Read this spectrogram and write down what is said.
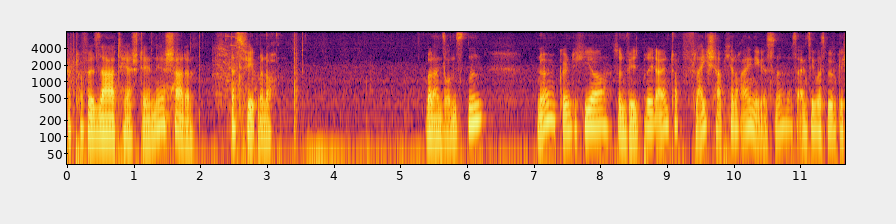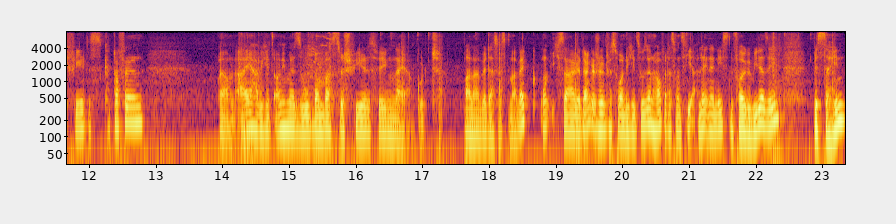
Kartoffelsaat herstellen. Ne, schade. Das fehlt mir noch. Weil ansonsten, ne, könnte ich hier so ein Wildbret-Eintopf. Fleisch habe ich ja noch einiges, ne? Das Einzige, was mir wirklich fehlt, ist Kartoffeln. Ja, und Ei habe ich jetzt auch nicht mehr so bombastisch viel. Deswegen, naja, gut. Ballern wir das erstmal weg. Und ich sage Dankeschön fürs freundliche Zusehen. Hoffe, dass wir uns hier alle in der nächsten Folge wiedersehen. Bis dahin,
